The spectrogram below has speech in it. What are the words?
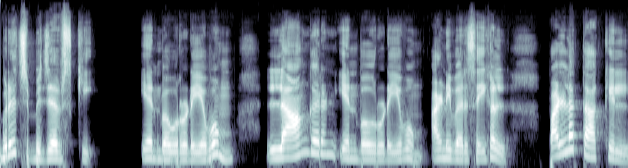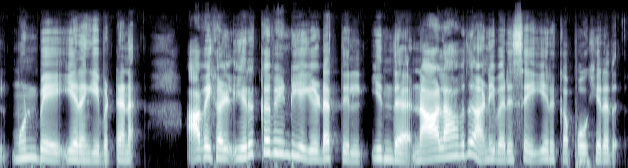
பிரிட்ஜ் பிஜெவ்ஸ்கி என்பவருடையவும் லாங்கரன் என்பவருடையவும் அணிவரிசைகள் பள்ளத்தாக்கில் முன்பே இறங்கிவிட்டன. அவைகள் இருக்க வேண்டிய இடத்தில் இந்த நாலாவது அணிவரிசை இருக்கப் போகிறது.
